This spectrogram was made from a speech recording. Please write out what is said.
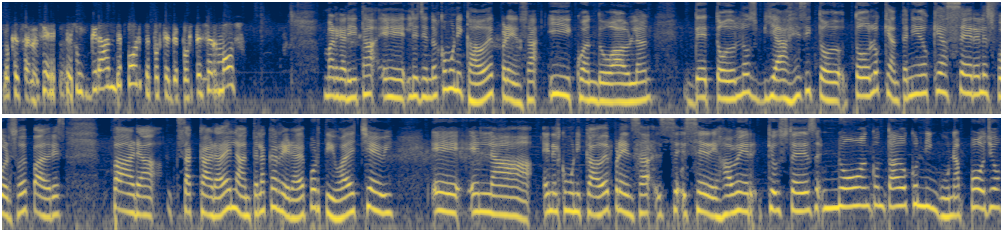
lo que están haciendo. Es un gran deporte porque el deporte es hermoso. Margarita, eh, leyendo el comunicado de prensa y cuando hablan de todos los viajes y todo, todo lo que han tenido que hacer, el esfuerzo de padres para sacar adelante la carrera deportiva de Chevy, eh, en, la, en el comunicado de prensa se, se deja ver que ustedes no han contado con ningún apoyo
